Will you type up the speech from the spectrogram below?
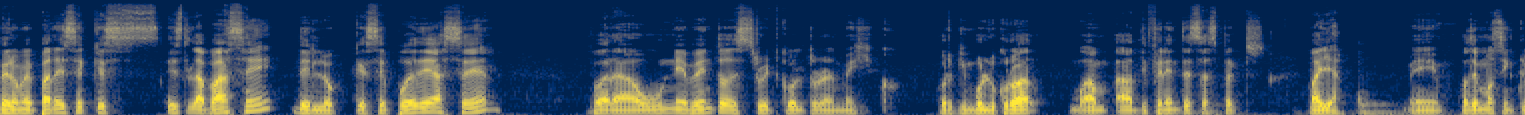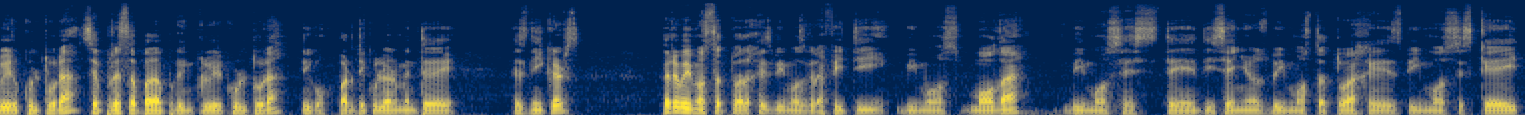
pero me parece que es, la base de lo que se puede hacer para un evento de street culture en México, porque involucró a diferentes aspectos. vaya, eh, podemos incluir cultura, se presta para incluir cultura, digo, particularmente sneakers, pero vimos tatuajes, vimos graffiti, vimos moda, vimos este diseños, vimos tatuajes, vimos skate.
